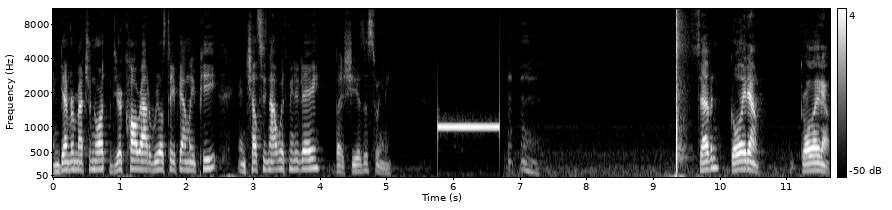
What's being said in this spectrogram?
in Denver Metro North with your Colorado real estate family, Pete. And Chelsea's not with me today, but she is a Sweeney. Seven, go lay down. Go lay down.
